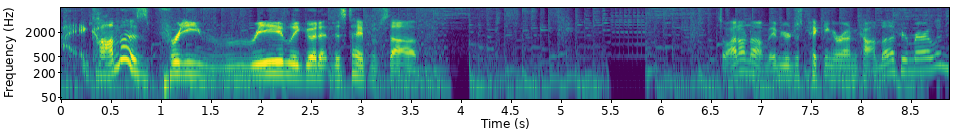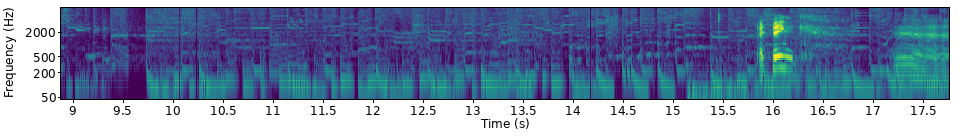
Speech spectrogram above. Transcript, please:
I, Kama is pretty really good at this type of stuff. So I don't know. Maybe you're just picking around Kama if you're Maryland. I think. eh,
